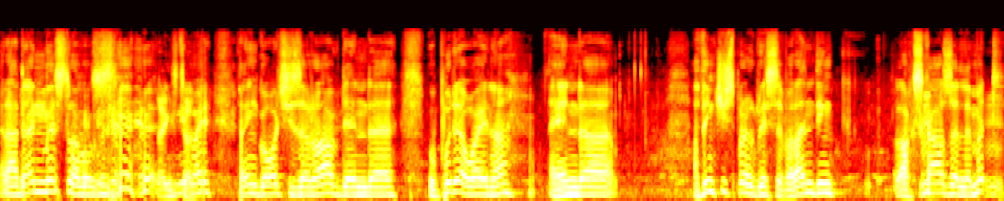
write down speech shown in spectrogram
And I don't miss troubles. Thanks, John. Anyway, thank God she's arrived, and uh, we'll put her away now. And uh, I think she's progressive. I don't think like mm. sky's the limit, mm.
